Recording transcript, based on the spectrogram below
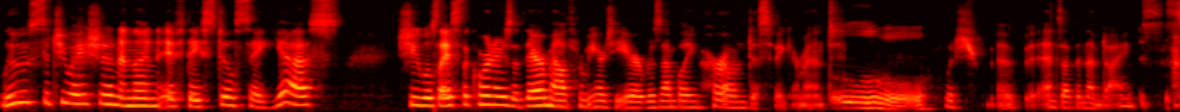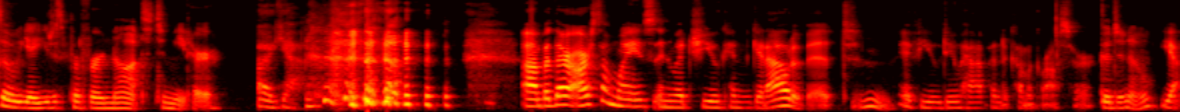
lose situation. And then if they still say yes, she will slice the corners of their mouth from ear to ear, resembling her own disfigurement, Ooh. which uh, ends up in them dying. So yeah, you just prefer not to meet her. Uh, yeah. um, but there are some ways in which you can get out of it Mm, if you do happen to come across her. good to know. Yeah.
